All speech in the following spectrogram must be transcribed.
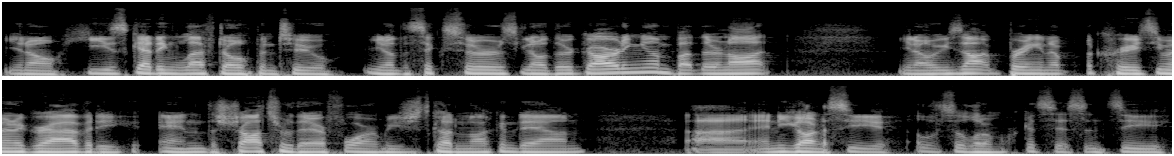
You know, he's getting left open too. You know, the Sixers, you know, they're guarding him, but they're not. You know, he's not bringing up a crazy amount of gravity, and the shots are there for him. He's just got to knock him down. Uh, and you got to see a little more consistency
